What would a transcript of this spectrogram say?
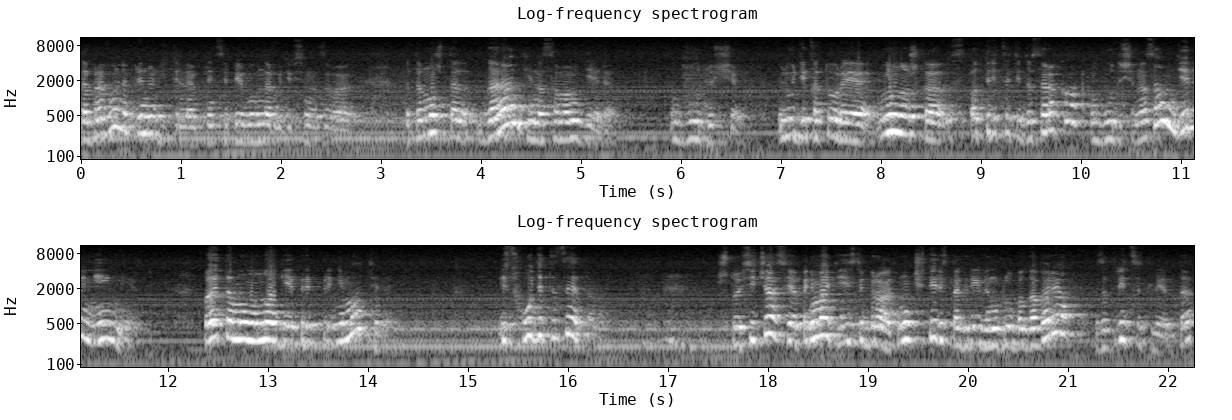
добровольно-принудительное, в принципе, его в народе все называют. Потому что гарантии на самом деле в будущем люди, которые немножко от 30 до 40 в будущем, на самом деле не имеют. Поэтому многие предприниматели исходят из этого. Что сейчас, я понимаете, если брать ну, 400 гривен, грубо говоря, за 30 лет, да,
